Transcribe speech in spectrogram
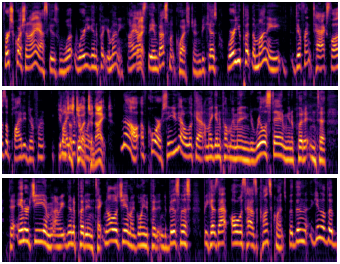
First question I ask is, what? Where are you going to put your money? I ask Right. the investment question because where you put the money, different tax laws apply to different. You don't just do it tonight. No, of course. And you got to look at: Am I going to put my money into real estate? I'm going to put it into to energy. Am I going to put it in technology? Am I going to put it into business? Because that always has a consequence. But then, you know, the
